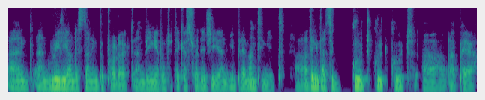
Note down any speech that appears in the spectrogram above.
and and really understanding the product and being able to take a strategy and implementing it. Uh, I think that's a good good good uh, pair.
